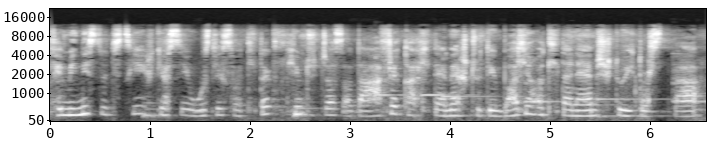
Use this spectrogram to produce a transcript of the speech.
феминистүүд эцгийн эрх ёсны үүслийг судалдаг. Хэмч учраас одоо Африк гаралтай Америкчүүдийн боолын худалдааны аимшигт үеийг дурсдаг.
